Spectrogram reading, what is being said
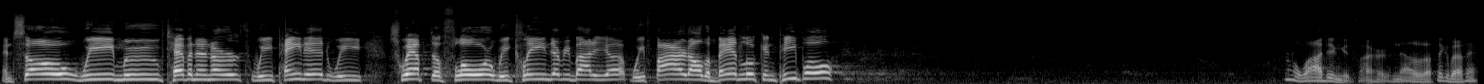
And so we moved heaven and earth. We painted. We swept the floor. We cleaned everybody up. We fired all the bad looking people. Don't know why I didn't get fired now that I think about it.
